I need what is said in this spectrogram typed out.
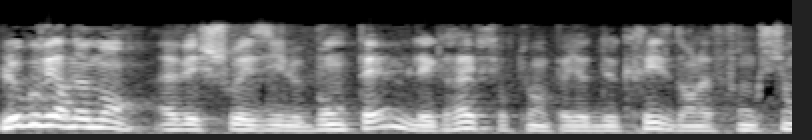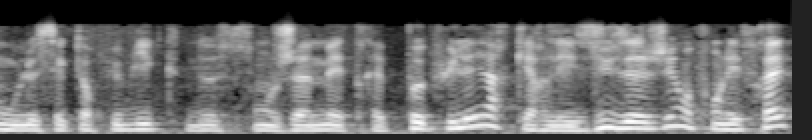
Le gouvernement avait choisi le bon thème, les grèves, surtout en période de crise, dans la fonction où le secteur public ne sont jamais très populaires, car les usagers en font les frais.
